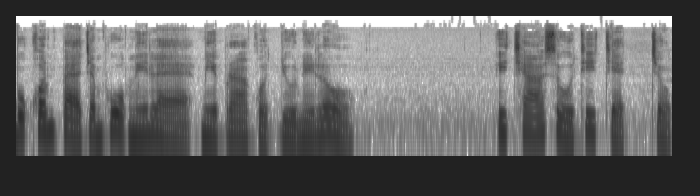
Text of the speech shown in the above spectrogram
บุคคลแปดจำพวกนี้แหลมีปรากฏอยู่ในโลก อิชาสูตรที่เจ็ดจบ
